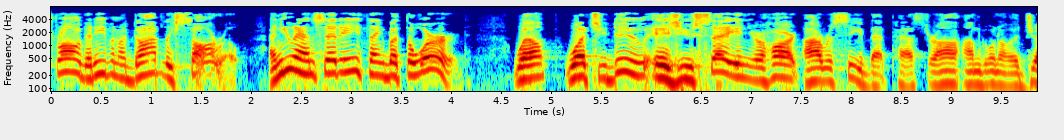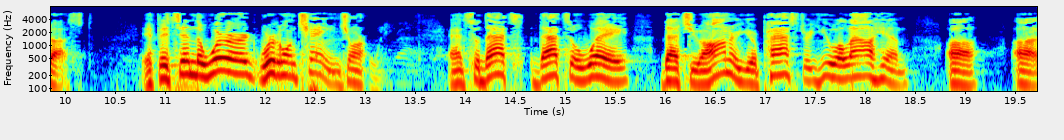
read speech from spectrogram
strong that even a godly sorrow. And you hadn't said anything but the word. Well, what you do is you say in your heart, I receive that, Pastor. I, I'm going to adjust. If it's in the Word, we're going to change, aren't we? And so that's that's a way that you honor your pastor. You allow him uh, uh,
